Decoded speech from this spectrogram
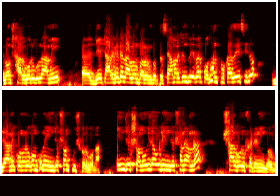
এবং সার গরুগুলো আমি যে টার্গেটে লালন পালন করতেছি, আমার কিন্তু এবার প্রধান ফোকাসেই ছিল যে আমি কোনো রকম কোনো ইঞ্জেকশন পুশ করব না। ইঞ্জেকশন উইদাউট ইঞ্জেকশনে আমরা সার গরু ফেটেনিং করব।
